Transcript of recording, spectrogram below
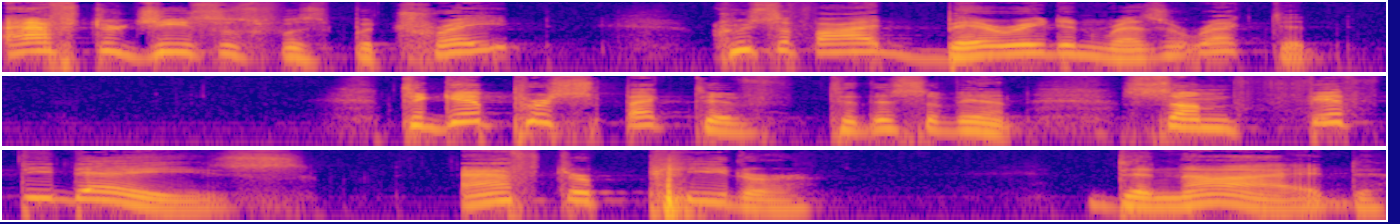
after Jesus was betrayed, crucified, buried, and resurrected. To give perspective to this event, some 50 days after Peter denied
